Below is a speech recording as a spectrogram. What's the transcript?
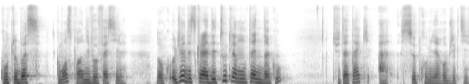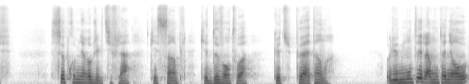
contre le boss, tu commences par un niveau facile. Donc au lieu d'escalader toute la montagne d'un coup, tu t'attaques à ce premier objectif. Ce premier objectif-là, qui est simple, qui est devant toi, que tu peux atteindre. Au lieu de monter de la montagne en haut,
